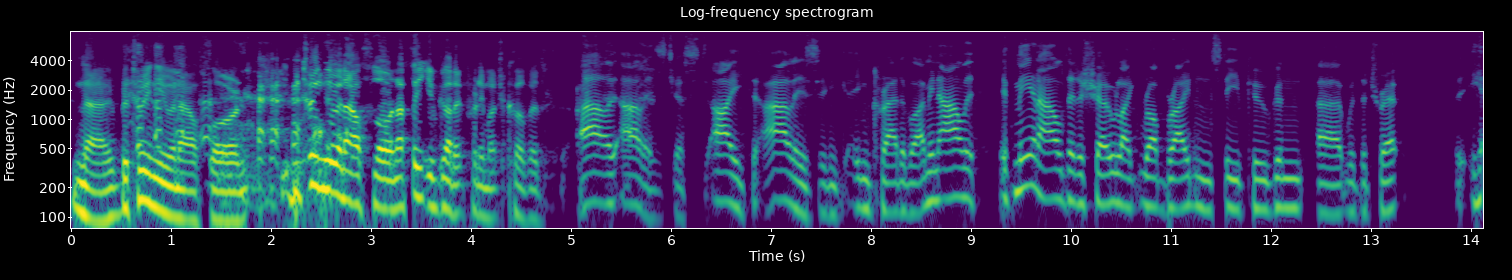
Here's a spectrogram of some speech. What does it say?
no. Between you and Al Foran, between you and Al Foran, I think you've got it pretty much covered. Al, Al is just, I, Al is in, incredible. I mean, Al, if me and Al did a show like Rob Brydon and Steve Coogan uh, with the trip, he,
